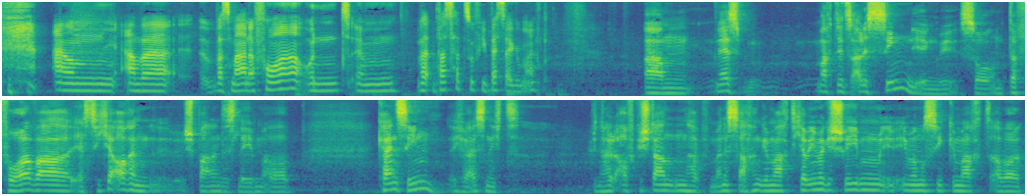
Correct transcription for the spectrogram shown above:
ähm, aber was war davor und ähm, was hat so viel besser gemacht? Ähm, es macht jetzt alles Sinn irgendwie so. Und davor war ja sicher auch ein spannendes Leben, aber kein Sinn. Ich weiß nicht. Bin halt aufgestanden, habe meine Sachen gemacht. Ich habe immer geschrieben, immer Musik gemacht, aber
